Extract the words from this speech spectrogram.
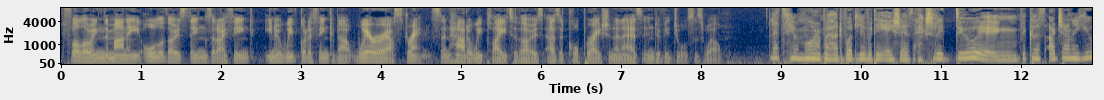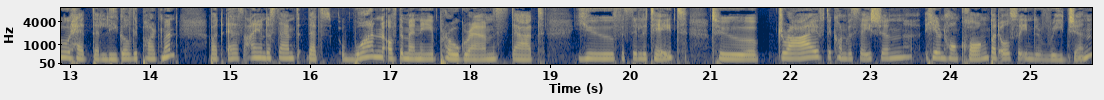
following the money, all of those things that I think, you know, we've got to think about where are our strengths and how do we play to those as a corporation and as individuals as well. Let's hear more about what Liberty Asia is actually doing because Archana, you head the legal department, but as I understand, that's one of the many programs that you facilitate to drive the conversation here in Hong Kong, but also in the region,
